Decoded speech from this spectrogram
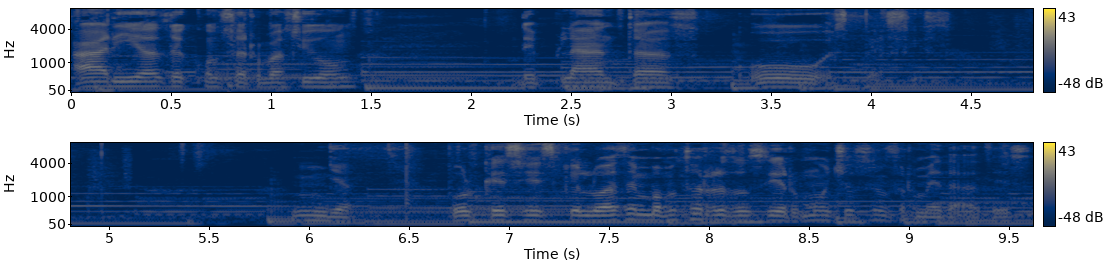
áreas de conservación de plantas o especies. Ya, porque si es que lo hacen vamos a reducir muchas enfermedades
